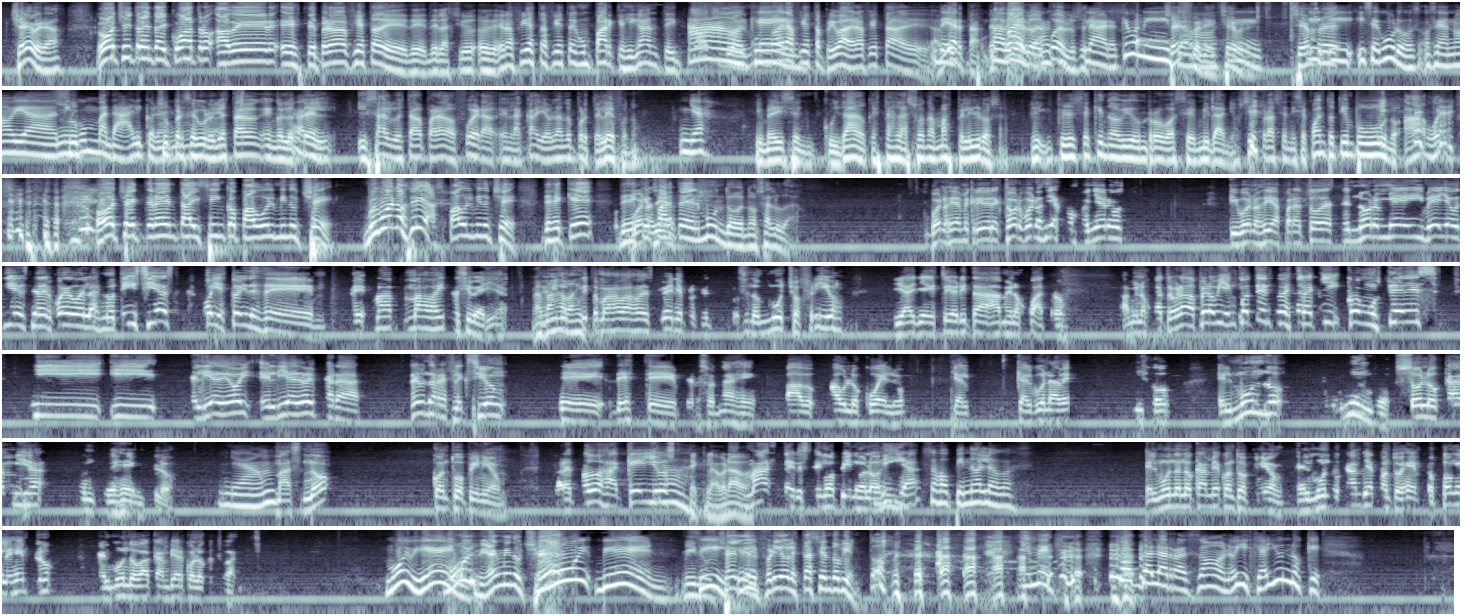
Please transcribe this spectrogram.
Chévere. ¿ah? 8 y 34. A ver, este, pero era fiesta de, de- de la ciudad. eh, Era fiesta, fiesta en un parque gigante. Y Ah, todo el mundo- ok. No era fiesta privada, era fiesta eh, De- abierta. Del pueblo, del pueblo. Claro, qué bonito. Chévere, sí. chévere. Siempre- Y, y- y seguros, o sea, no había ningún vandálico. Súper seguro. Yo estaba en el hotel y salgo, estaba parado afuera en la calle hablando por teléfono. Ya. Y me dicen, cuidado, que esta es la zona más peligrosa. Y- Pero si aquí no ha habido un robo hace mil años. Sí, pero hace ni sé cuánto tiempo hubo uno. Ah, bueno. 8 y 35, Paul Minuché. Muy buenos días, Paul Minuché. ¿Desde qué, desde qué días. parte del mundo nos saluda? Buenos días, mi querido director. Buenos días, compañeros. Y buenos días para toda esta enorme y bella audiencia del juego de las noticias. Hoy estoy desde eh, más, más abajito de Siberia. Más un poquito más abajo de Siberia porque está haciendo mucho frío. Y ya estoy ahorita a menos 4. A menos 4 grados. Pero bien, contento de estar aquí con ustedes. Y, y el día de hoy, el día de hoy, para traer una reflexión de, de este personaje, Pablo, Paulo Coelho, que, al- que alguna vez dijo, el mundo, el mundo solo cambia con tu ejemplo, Ya. más no con tu opinión. Para todos aquellos brava. másters en opinología, Esos opinólogos. el mundo no cambia con tu opinión, el mundo cambia con tu ejemplo. Pon el ejemplo, el mundo va a cambiar con lo que tú haces. Muy bien. Muy bien, Minuché. Muy bien. Minuché, Sí, tiene, el frío le está haciendo bien. to- tiene toda la razón. Oye, es que hay unos que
